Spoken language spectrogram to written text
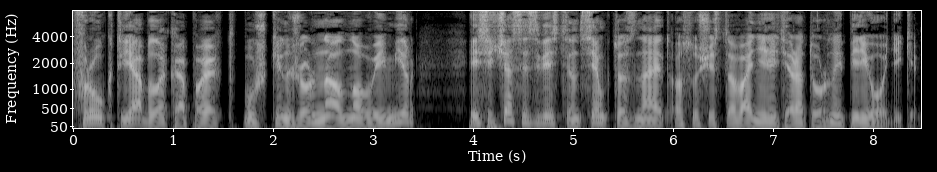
«Фрукт, яблоко, проект Пушкин, журнал «Новый мир» – и сейчас известен всем, кто знает о существовании литературной периодики.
